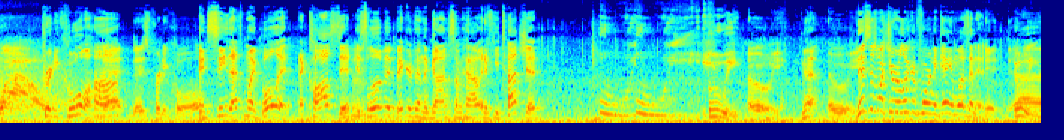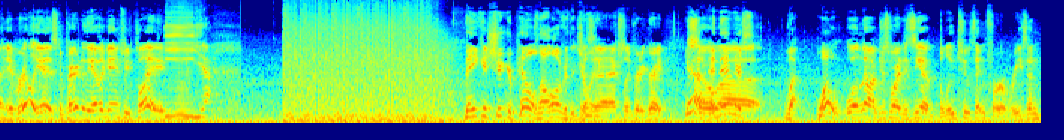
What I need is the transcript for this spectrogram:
Wow. pretty cool, huh? That is pretty cool. And see, that's my bullet that caused it. Mm-hmm. It's a little bit bigger than the gun somehow, and if you touch it, ooey. Oh, Yeah. Ooey. This is what you were looking for in the game, wasn't it? it, uh, it really is compared to the other games we've played. Yeah. Then you can shoot your pills all over the It's joint. actually pretty great. yeah. So, and then there's uh, what? Whoa. Well, no, I'm just wondering. Does he have Bluetooth in for a reason?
